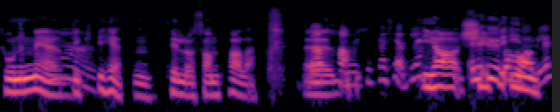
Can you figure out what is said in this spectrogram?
tone ned Ja. dyktigheten til å samtale. Så at Eh, han syns det er kjedelig? ja, Eller ubehagelig? inn.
